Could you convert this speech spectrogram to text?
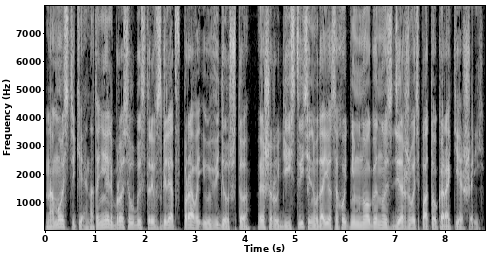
На мостике Натаниэль бросил быстрый взгляд вправо и увидел, что Эшеру действительно удается хоть немного, но сдерживать поток ракешей.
